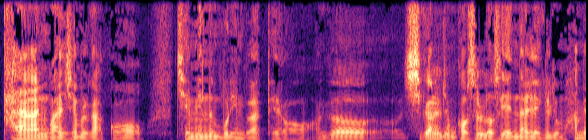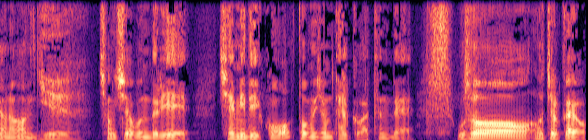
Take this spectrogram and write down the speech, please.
다양한 관심을 갖고 재밌는 분인 것 같아요. 그 시간을 좀 거슬러서 옛날 얘기를 좀 하면은 예. 청취자분들이 재미도 있고 도움이 좀 될 것 같은데 우선 어쩔까요?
